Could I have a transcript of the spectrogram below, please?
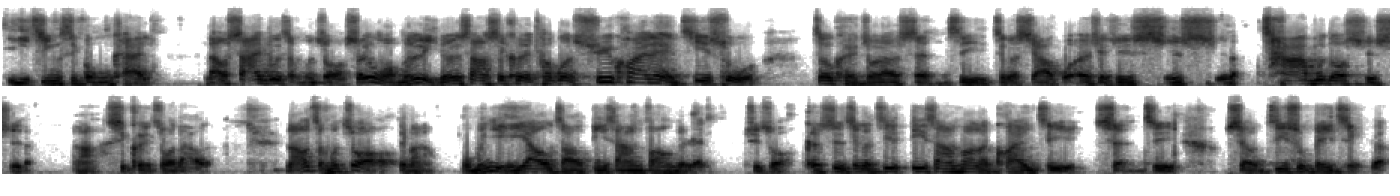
已经是公开了，然后下一步怎么做？所以我们理论上是可以透过区块链技术就可以做到审计这个效果，而且是实时的，差不多实时的啊，是可以做到的。然后怎么做，对吧？我们也要招第三方的人去做，可是这个第第三方的会计审计是有技术背景的，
